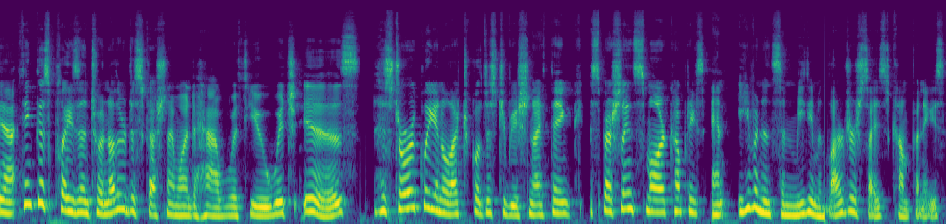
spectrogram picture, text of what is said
Yeah, I think this plays into another discussion I wanted to have with you, which is historically in electrical distribution, I think, especially in smaller companies and even in some medium and larger sized companies,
